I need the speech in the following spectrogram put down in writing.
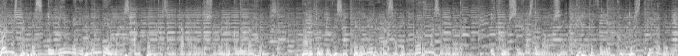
Buenas tardes y bienvenido un día más al podcast en el que hablaremos sobre recomendaciones para que empieces a perder grasa de forma saludable y consigas de nuevo sentirte feliz con tu estilo de vida.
